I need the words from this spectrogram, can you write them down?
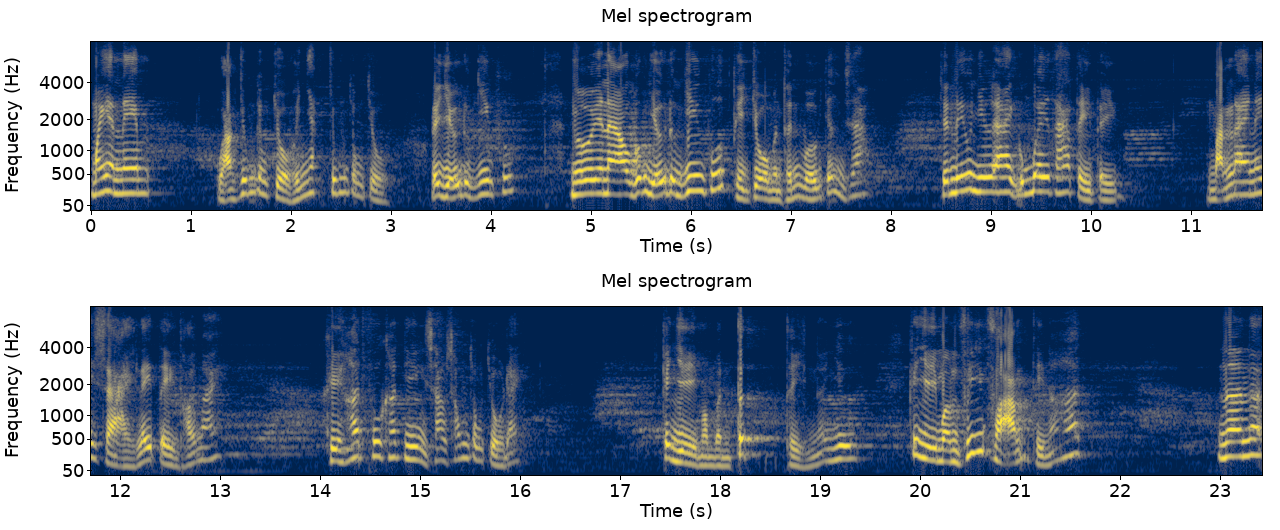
Mấy anh em quản chúng trong chùa phải nhắc chúng trong chùa để giữ được duyên phước. Người nào cũng giữ được duyên phước thì chùa mình thịnh vượng chứ làm sao? Chứ nếu như ai cũng bê tha tùy tiện, mạnh ai nấy xài, lấy tiền thoải mái, khi hết phước hết duyên sao sống trong chùa đây? Cái gì mà mình tích thì nó dư. Cái gì mà mình phí phạm thì nó hết. Nên á,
